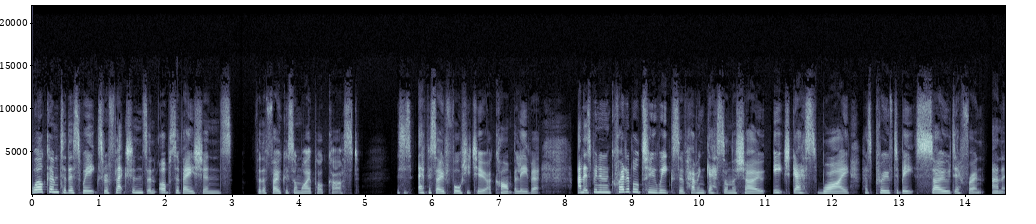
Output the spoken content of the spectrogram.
Welcome to this week's Reflections and Observations for the Focus on Why podcast. This is episode 42. I can't believe it. And it's been an incredible two weeks of having guests on the show. Each guest's why has proved to be so different, and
